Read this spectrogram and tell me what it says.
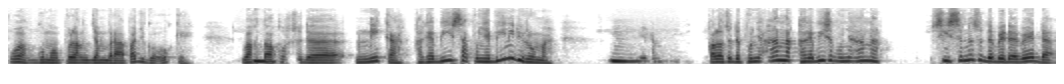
wah gue mau pulang jam berapa juga oke. Waktu Hmm. aku sudah menikah, kagak bisa punya bini di rumah. Mm. ya kan? Kalau sudah punya anak, kagak bisa punya anak. Seasonnya sudah beda-beda.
